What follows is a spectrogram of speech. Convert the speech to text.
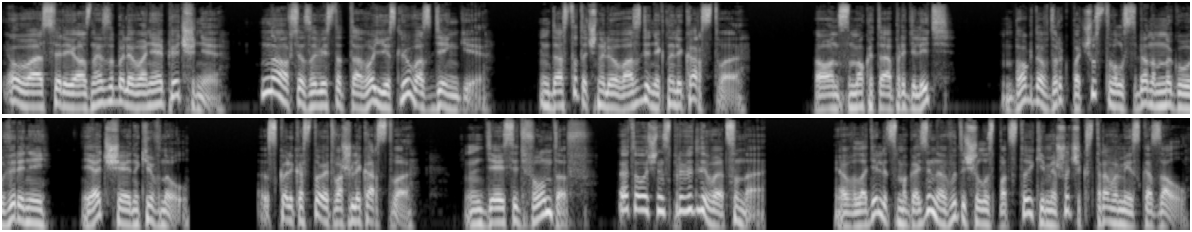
«У вас серьёзное заболевание печени, но всё зависит от того, есть ли у вас деньги. Достаточно ли у вас денег на лекарство?» Он смог это определить? Богда вдруг почувствовал себя намного уверенней и отчаянно кивнул. «Сколько стоит ваше лекарство?» «Десять фунтов. Это очень справедливая цена». Владелец магазина вытащил из-под стойки мешочек с травами и сказал.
